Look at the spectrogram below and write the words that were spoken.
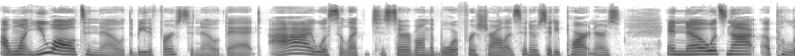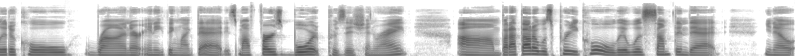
I want you all to know, to be the first to know, that I was selected to serve on the board for Charlotte Center City Partners. And no, it's not a political run or anything like that. It's my first board position, right? Um, but I thought it was pretty cool. It was something that, you know,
